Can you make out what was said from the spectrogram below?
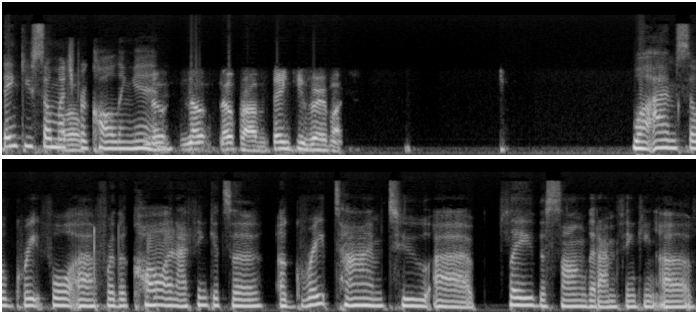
Thank you so much Well, for calling in. No, no, no problem. Thank you very much. Well, I'm so grateful uh, for the call, and I think it's a, a great time to uh, play the song that I'm thinking of.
